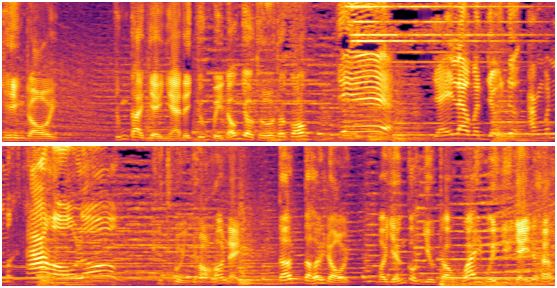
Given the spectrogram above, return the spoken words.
nhiên rồi Chúng ta về nhà để chuẩn bị đón giao thừa thôi con. Yeah Vậy là mình vẫn được ăn bánh mứt tha hồ luôn. Cái tụi nhỏ này Tết tới rồi Mà vẫn còn nhiều trò quái quỷ như vậy đó hả?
